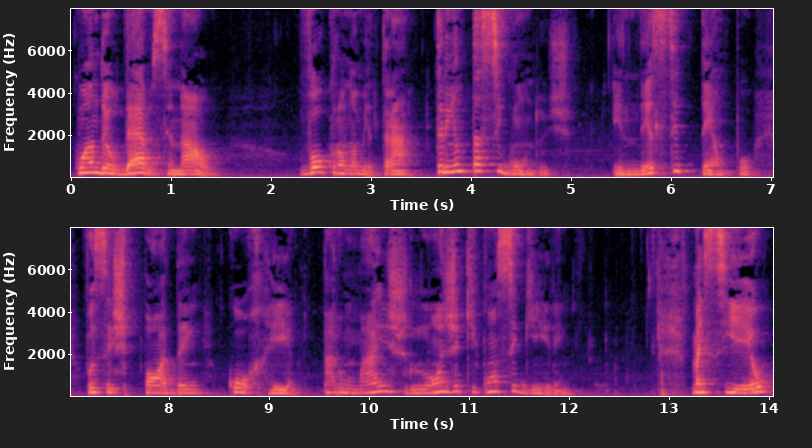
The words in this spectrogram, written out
Quando eu der o sinal, vou cronometrar 30 segundos. E nesse tempo, vocês podem correr para o mais longe que conseguirem. Mas se eu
